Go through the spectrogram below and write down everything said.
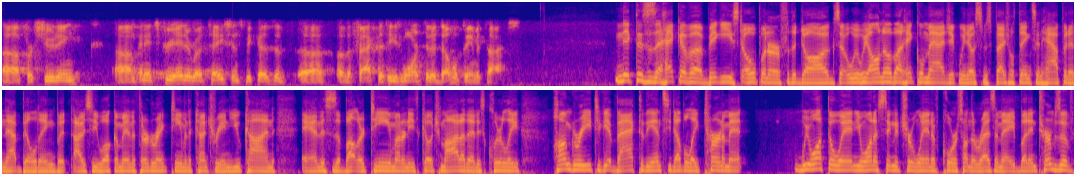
uh, for shooting, um, and it's created rotations because of uh, of the fact that he's warranted a double team at times. Nick, this is a heck of a Big East opener for the Dogs. We, we all know about Hinkle Magic. We know some special things can happen in that building, but obviously, welcome in the third ranked team in the country in UConn. And this is a Butler team underneath Coach Matta that is clearly hungry to get back to the NCAA tournament. We want the win. You want a signature win, of course, on the resume. But in terms of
